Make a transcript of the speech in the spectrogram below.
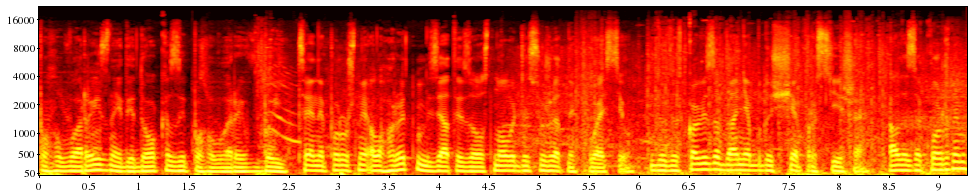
Поговори, знайди докази, поговори, вбий. Цей непорушний алгоритм взятий за основу для сюжетних квестів. Додаткові завдання будуть ще простіше, але за кожним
